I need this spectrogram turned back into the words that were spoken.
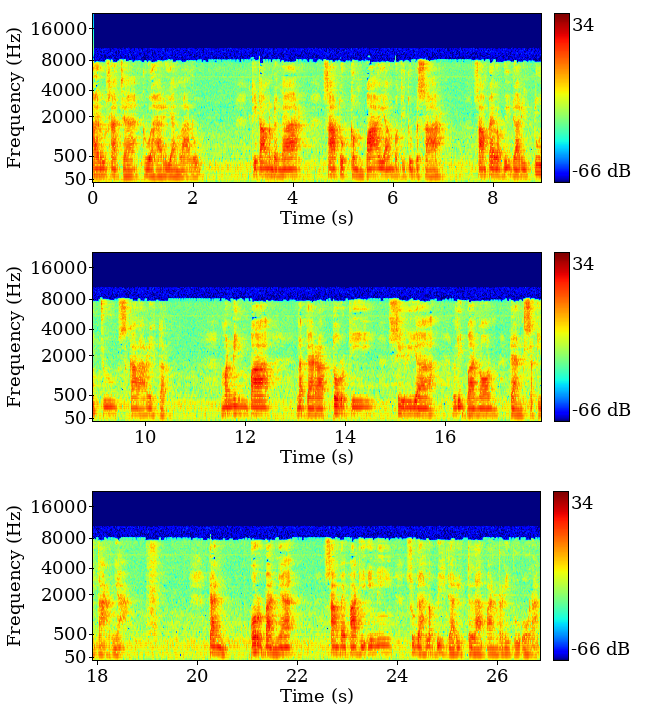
Baru saja dua hari yang lalu, kita mendengar satu gempa yang begitu besar sampai lebih dari tujuh skala Richter menimpa negara Turki, Syria, Libanon, dan sekitarnya. Dan korbannya sampai pagi ini sudah lebih dari 8.000 orang.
